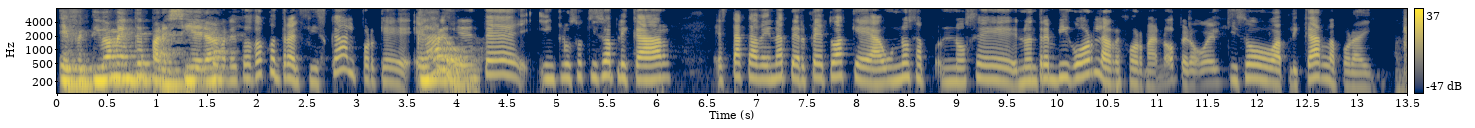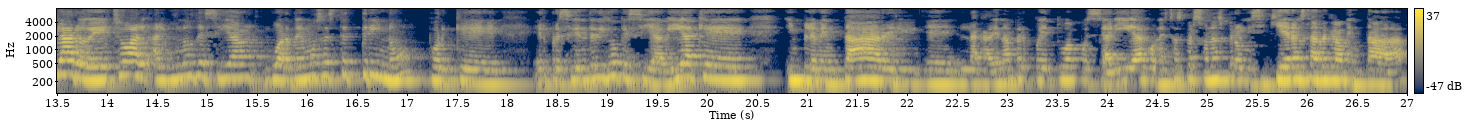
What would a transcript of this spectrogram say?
efectivamente pareciera... Sobre todo contra el fiscal, porque el presidente incluso quiso aplicar esta cadena perpetua que aún no, no, se, no entra en vigor la reforma, ¿no? Pero él quiso aplicarla por ahí. Claro, de hecho, algunos decían, guardemos este trino, porque el presidente dijo que si había que implementar eh, la cadena perpetua, pues se haría con estas personas, pero ni siquiera está reglamentada.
